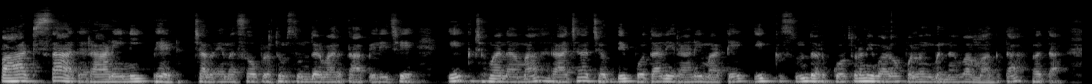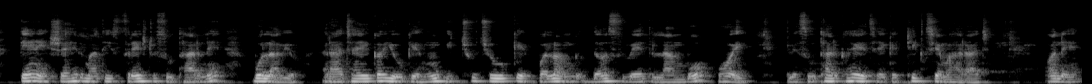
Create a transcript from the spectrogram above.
પાઠ સાત રાણીની ભેટ. ચાલો, એમાં સૌપ્રથમ સુંદર વાર્તા આપેલી છે. એક જમાનામાં રાજા જગદીપ પોતાની રાણી માટે એક સુંદર કોતરણીવાળો પલંગ બનાવવા માગતા હતા. તેણે શહેરમાંથી શ્રેષ્ઠ સુથારને બોલાવ્યો. રાજાએ કહ્યું કે, હું ઈચ્છું છું કે પલંગ દસ વેત લાંબો હોય. એટલે સુથાર કહે છે કે, ઠીક છે મહારાજ. અને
